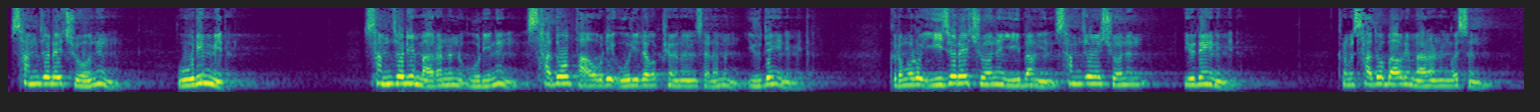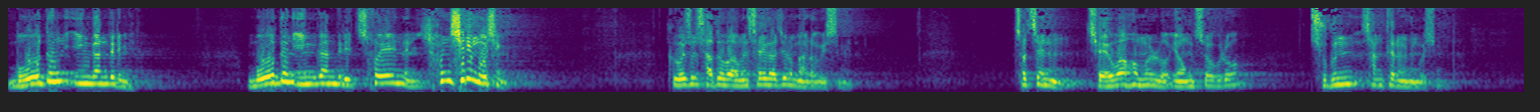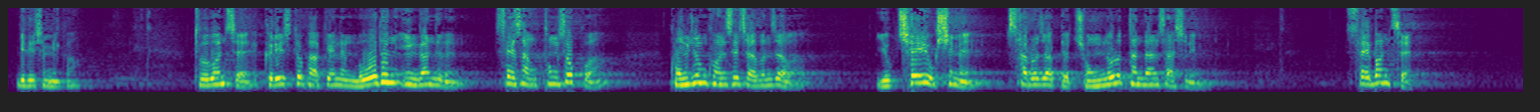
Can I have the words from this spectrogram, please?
3절의 주어는 우리입니다. 3절이 말하는 우리는 사도 바울이 우리라고 표현하는 사람은 유대인입니다. 그러므로 2절의 주어는 이방인, 3절의 주어는 유대인입니다. 그러면 사도 바울이 말하는 것은 모든 인간들입니다. 모든 인간들이 처해 있는 현실이 무엇인가? 그것을 사도 바울은 세 가지로 말하고 있습니다. 첫째는 죄와 허물로 영적으로 죽은 상태라는 것입니다. 믿으십니까? 두 번째, 그리스도 밖에 있는 모든 인간들은 세상 풍속과 공중 권세 잡은 자와 육체의 욕심에 사로잡혀 종로로 탄다는 사실입니다. 세 번째,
